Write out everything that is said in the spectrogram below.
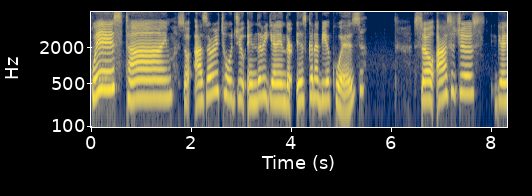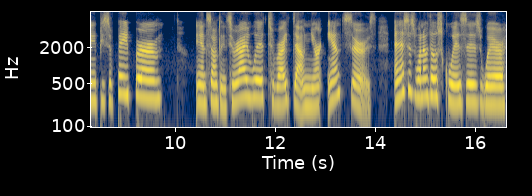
Quiz time. So, as I already told you in the beginning, there is going to be a quiz. So, I suggest getting a piece of paper and something to write with to write down your answers. And this is one of those quizzes where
